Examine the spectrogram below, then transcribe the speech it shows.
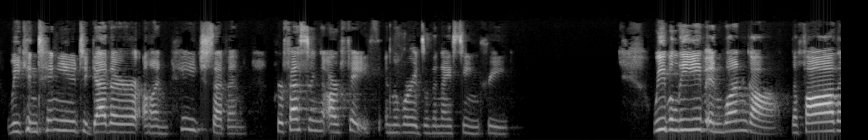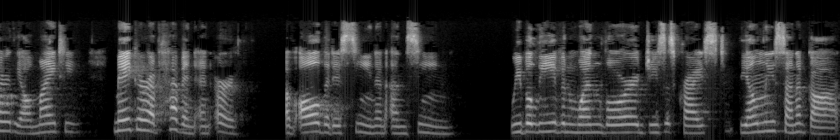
We continue together on page seven, professing our faith in the words of the Nicene Creed. We believe in one God, the Father, the Almighty, maker of heaven and earth, of all that is seen and unseen. We believe in one Lord Jesus Christ, the only Son of God,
